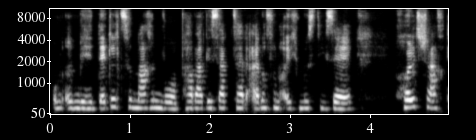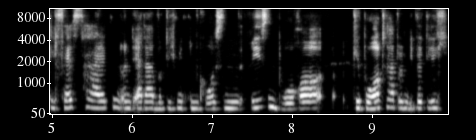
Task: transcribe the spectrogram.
um irgendwelche Deckel zu machen, wo Papa gesagt hat, einer von euch muss diese Holzschachtel festhalten und er da wirklich mit einem großen Riesenbohrer gebohrt hat und wirklich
